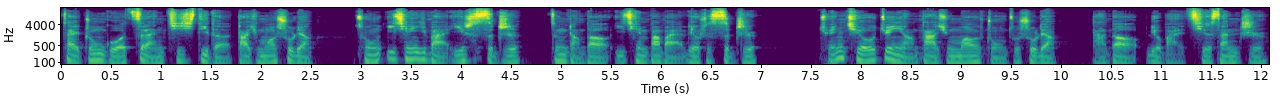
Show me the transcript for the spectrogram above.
在中国自然栖息地的大熊猫数量从1114只增长到1864只，全球圈养大熊猫种族数量达到673只。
